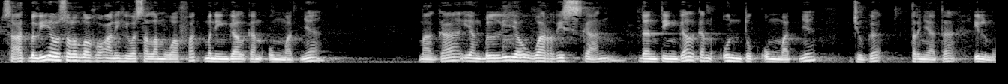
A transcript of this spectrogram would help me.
Saat beliau sallallahu alaihi wasallam wafat meninggalkan umatnya, maka yang beliau wariskan dan tinggalkan untuk umatnya juga ternyata ilmu.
